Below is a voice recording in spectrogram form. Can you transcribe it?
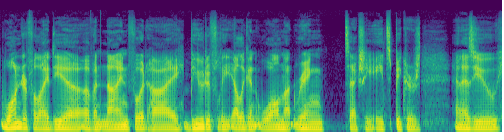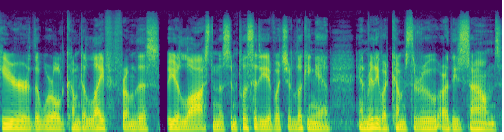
wonderful idea of a nine foot high, beautifully elegant walnut ring it's actually eight speakers. And as you hear the world come to life from this, you're lost in the simplicity of what you're looking at. And really, what comes through are these sounds.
